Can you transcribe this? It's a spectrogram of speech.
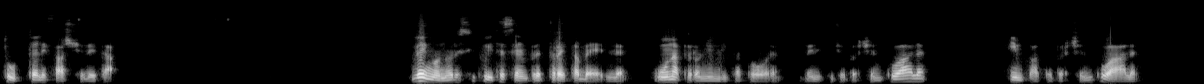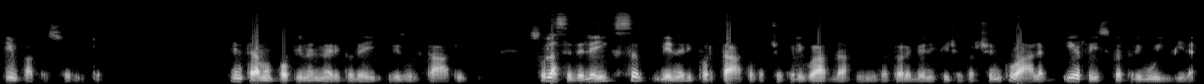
tutte le fasce d'età. Vengono restituite sempre tre tabelle, una per ogni indicatore, beneficio percentuale, impatto percentuale, impatto assoluto entriamo un po' più nel merito dei risultati. Sull'asse delle X viene riportato, per ciò che riguarda l'indicatore beneficio percentuale, il rischio attribuibile,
